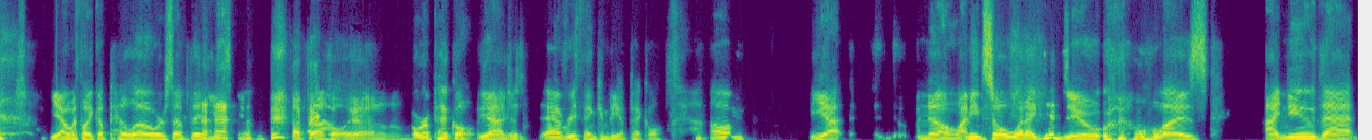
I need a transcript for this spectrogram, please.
yeah, with like a pillow or something, you- A pickle, yeah, I don't know. or a pickle. Yeah, just everything can be a pickle. Um, yeah, no, I mean, so what I did do was I knew that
